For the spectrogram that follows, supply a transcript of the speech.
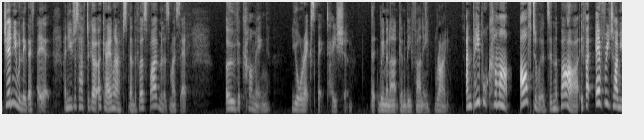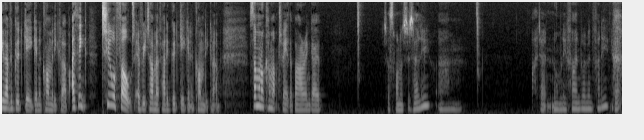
Genuinely, they say it. And you just have to go, okay, I'm going to have to spend the first five minutes of my set overcoming your expectation. That women aren't going to be funny. Right. And people come up afterwards in the bar. If I, every time you have a good gig in a comedy club, I think to a fault, every time I've had a good gig in a comedy club, someone will come up to me at the bar and go, "Just wanted to tell you, um, I don't normally find women funny, but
